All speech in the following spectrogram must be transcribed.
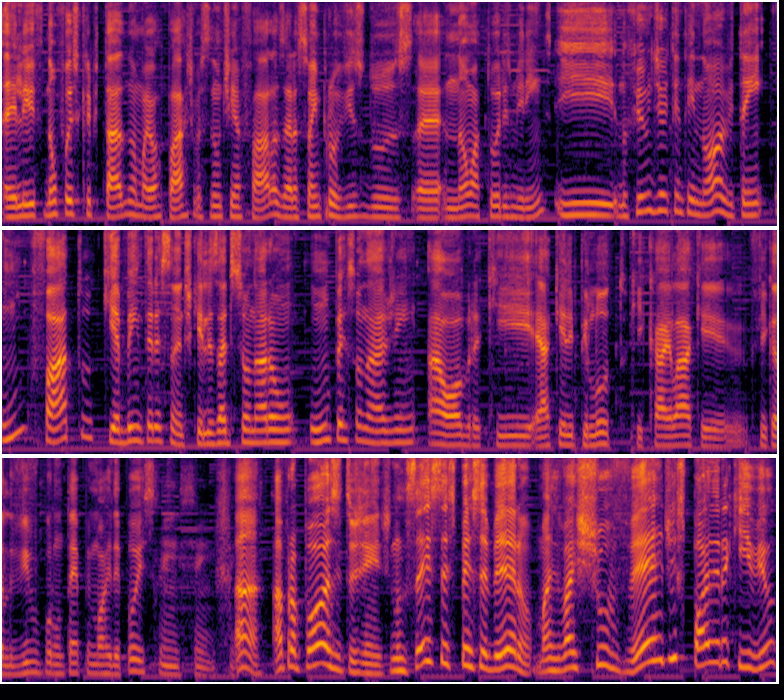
ele não foi scriptado na maior parte, você não tinha falas, era só improviso dos é, não atores mirins. E no filme de 89 tem um fato que é bem interessante, que eles adicionaram um personagem à obra, que é aquele piloto que cai lá, que fica vivo por um tempo e morre depois. Sim, sim. sim. Ah, a propósito, gente, não sei se vocês perceberam, mas vai chover de spoiler aqui, viu?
